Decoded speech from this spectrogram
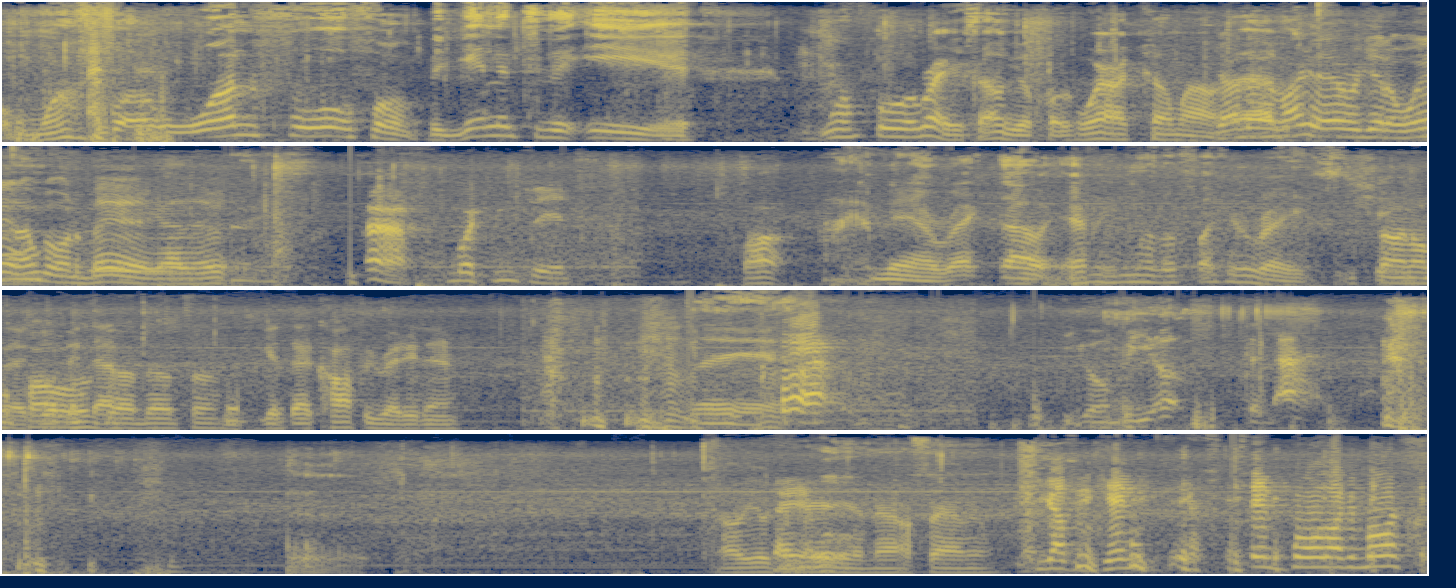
I just want one for one full from beginning to the end. One full race. I don't give a fuck where I come out. Goddamn, if I could ever get a win, I'm going to bed. Goddamn. Ah, what you said. Fuck. I have been wrecked out every motherfucking race. Starting on the better pole get this that- Get that coffee ready then. Man. You gonna be up tonight. Oh, you're a Hey, comedian now, Sammy. You got some tin, tin foil like a boss?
